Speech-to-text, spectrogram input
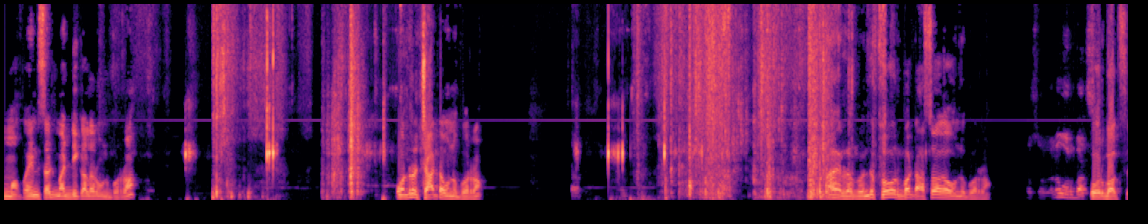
ஆமாம் பதினஞ்சு ஷார்ட் மல்டி கலர் ஒன்று போடுறோம். ஒன்றரை சாட்டை ஒன்று போடுறோம். அதில் வந்து ஃப்ளோர் பட் அசோகா ஒன்று போடுறோம். ஒரு பாக்ஸ்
